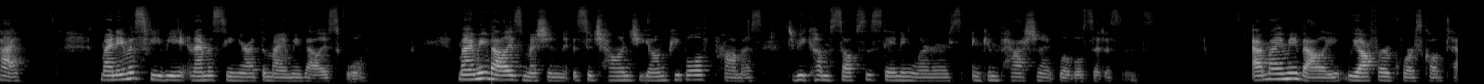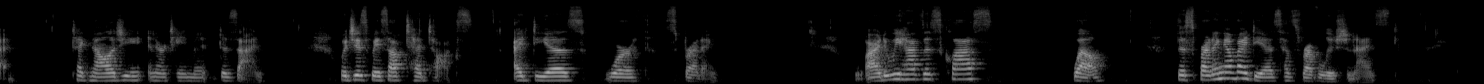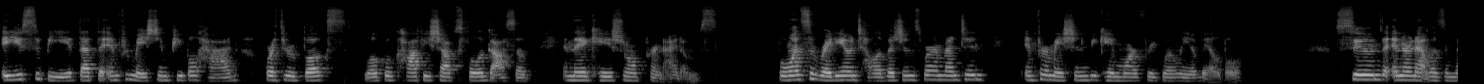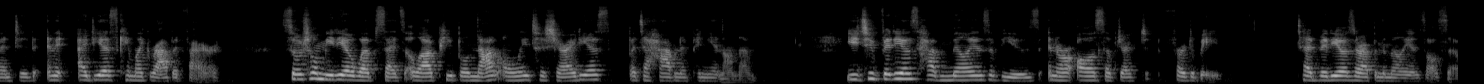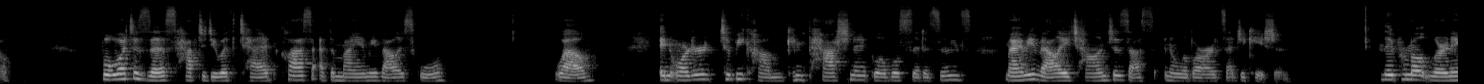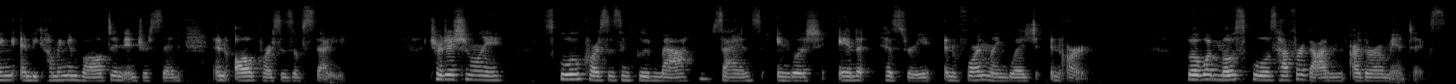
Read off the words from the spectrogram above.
Hi, my name is Phoebe, and I'm a senior at the Miami Valley School. Miami Valley's mission is to challenge young people of promise to become self sustaining learners and compassionate global citizens. At Miami Valley, we offer a course called TED Technology, Entertainment, Design, which is based off TED Talks Ideas Worth Spreading. Why do we have this class? Well, the spreading of ideas has revolutionized. It used to be that the information people had were through books, local coffee shops full of gossip, and the occasional print items. But once the radio and televisions were invented, information became more frequently available. Soon, the internet was invented, and ideas came like rapid fire. Social media websites allowed people not only to share ideas, but to have an opinion on them. YouTube videos have millions of views and are all subject for debate. TED videos are up in the millions also. But what does this have to do with TED class at the Miami Valley School? Well, in order to become compassionate global citizens, Miami Valley challenges us in a liberal arts education. They promote learning and becoming involved and interested in all courses of study. Traditionally, school courses include math, science, English, and history, and foreign language and art. But what most schools have forgotten are the romantics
